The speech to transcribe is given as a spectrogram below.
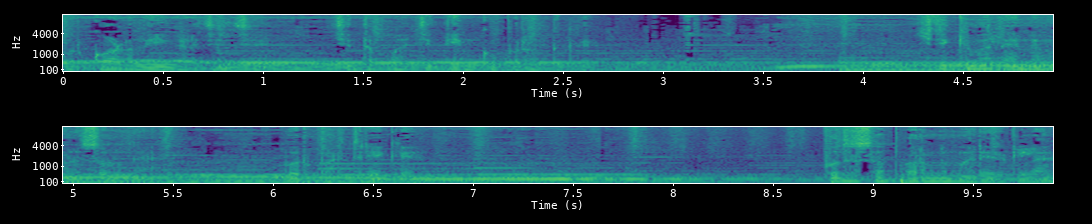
ஒரு குழந்தையும் கிடச்சிச்சு. சித்தப்பா சித்தின்னு கூப்பிட்றதுக்கு. இதுக்கு மேலே என்ன வேணும் சொல்லுங்கள் ஒரு பர்த்டேக்கு. புதுசாக பிறந்த மாதிரி இருக்குல்ல.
